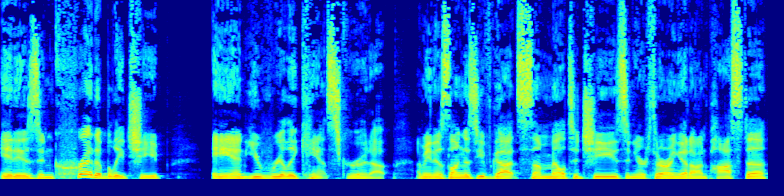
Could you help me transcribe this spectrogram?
It is incredibly cheap and you really can't screw it up. I mean, as long as you've got some melted cheese and you're throwing it on pasta,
